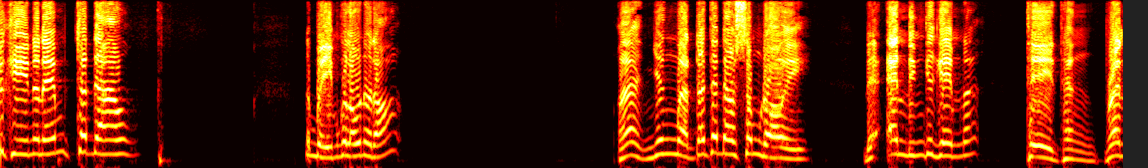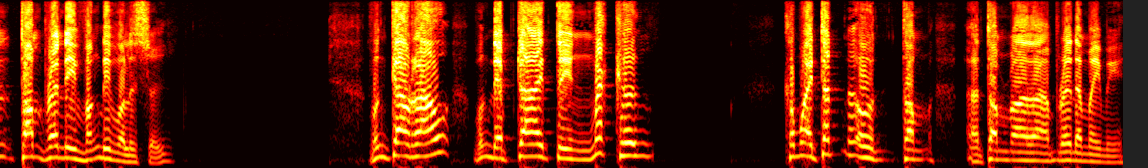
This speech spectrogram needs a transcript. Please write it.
trước khi nó ném touchdown nó bị một cái lỗi nào đó. À, nhưng mà trái touchdown xong rồi để ending cái game đó thì thằng brand Tom Brady vẫn đi vào lịch sử. Vẫn cao ráo vẫn đẹp trai tiền mắt hơn. Không ai trách nó. Ô Tom uh, Tom uh, Brady mày mày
